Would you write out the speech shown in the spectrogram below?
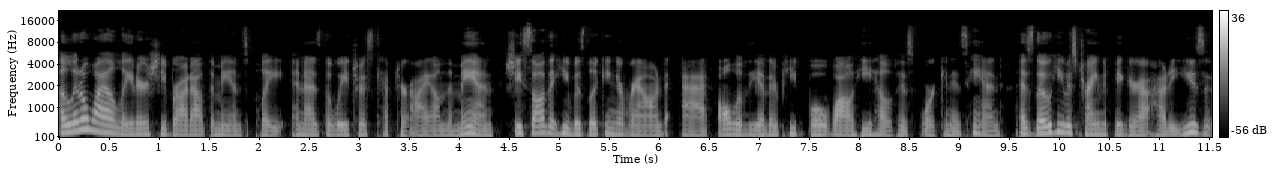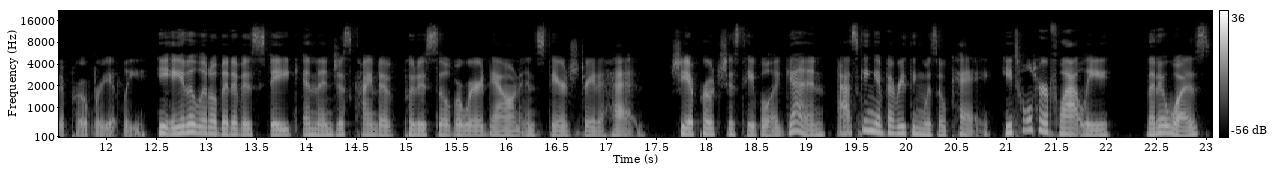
A little while later, she brought out the man's plate, and as the waitress kept her eye on the man, she saw that he was looking around at all of the other people while he held his fork in his hand, as though he was trying to figure out how to use it appropriately. He ate a little bit of his steak and then just kind of put his silverware down and stared straight ahead. She approached his table again, asking if everything was okay. He told her flatly that it was,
